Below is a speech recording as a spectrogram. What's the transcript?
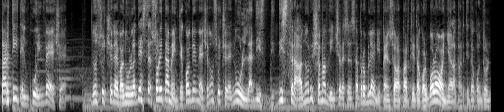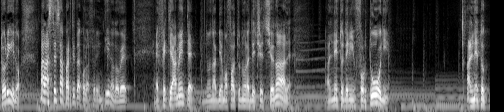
partite in cui invece non succedeva nulla di strano. Solitamente, quando invece non succede nulla di, di, di, strano, riusciamo a vincere senza problemi. Penso alla partita col Bologna, alla partita contro il Torino, ma la stessa partita con la Fiorentina, dove effettivamente non abbiamo fatto nulla di eccezionale. Al netto degli infortuni, al netto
